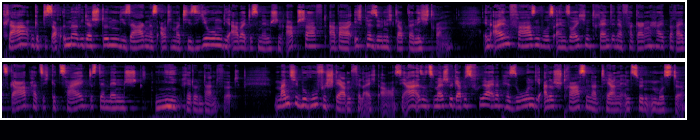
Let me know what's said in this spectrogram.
Klar gibt es auch immer wieder Stimmen, die sagen, dass Automatisierung die Arbeit des Menschen abschafft, aber ich persönlich glaube da nicht dran. In allen Phasen, wo es einen solchen Trend in der Vergangenheit bereits gab, hat sich gezeigt, dass der Mensch nie redundant wird. Manche Berufe sterben vielleicht aus, ja. Also zum Beispiel gab es früher eine Person, die alle Straßenlaternen entzünden musste.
